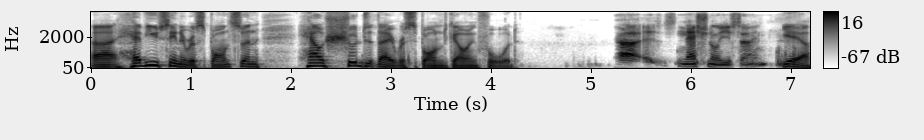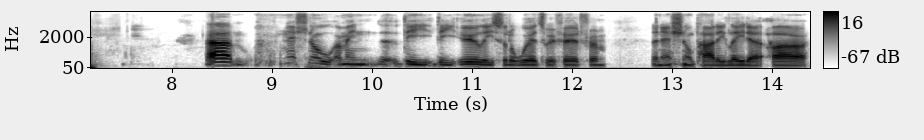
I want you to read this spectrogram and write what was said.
Uh, have you seen a response, and how should they respond going forward? Uh, national, you're saying? Yeah. Um, national, I mean, the, the, the early sort of words we've heard from the National Party leader are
